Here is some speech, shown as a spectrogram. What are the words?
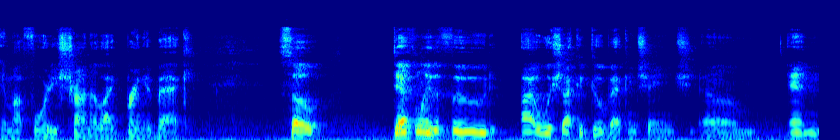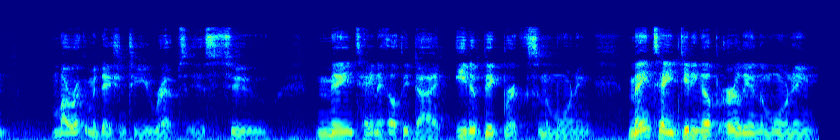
in my 40s trying to like bring it back. So definitely the food. I wish I could go back and change. Um, and my recommendation to you reps is to maintain a healthy diet, eat a big breakfast in the morning, maintain getting up early in the morning,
